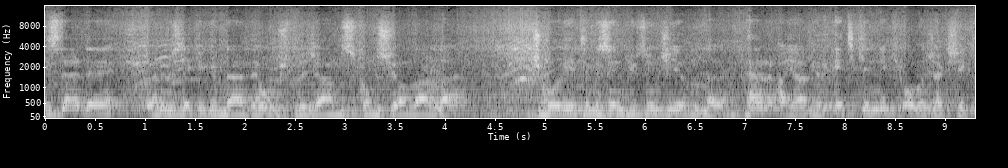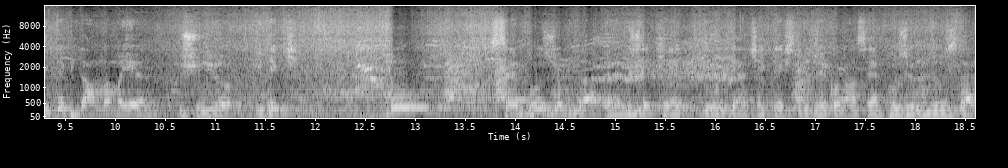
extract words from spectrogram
Bizler de önümüzdeki günlerde oluşturacağımız komisyonlarla Cumhuriyetimizin 100. yılını her aya bir etkinlik olacak şekilde planlamayı düşünüyor idik. Bu sempozyumda önümüzdeki yıl gerçekleştirecek olan sempozyumumuzda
